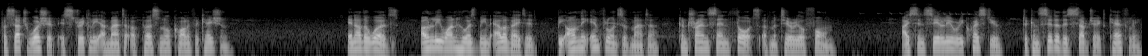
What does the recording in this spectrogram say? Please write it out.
for such worship is strictly a matter of personal qualification. In other words, only one who has been elevated beyond the influence of matter can transcend thoughts of material form. I sincerely request you to consider this subject carefully.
